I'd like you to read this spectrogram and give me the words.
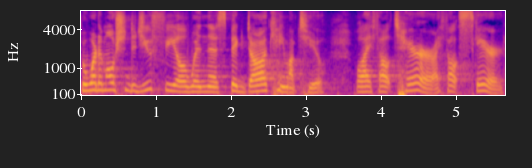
But what emotion did you feel when this big dog came up to you? Well, I felt terror, I felt scared.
